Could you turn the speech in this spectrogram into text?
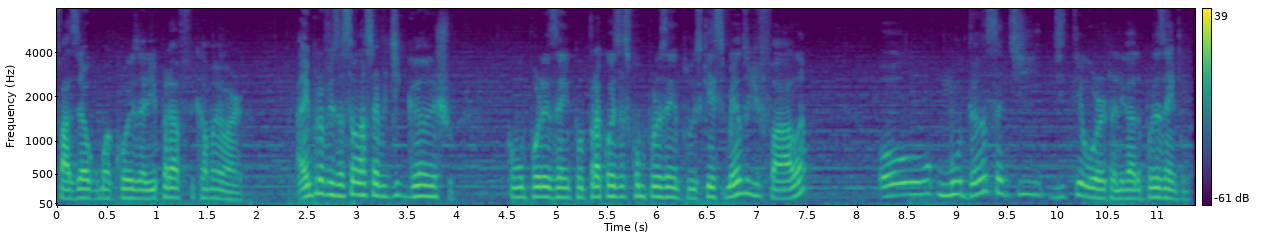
fazer alguma coisa ali para ficar maior. A improvisação ela serve de gancho como por exemplo, para coisas como, por exemplo, esquecimento de fala ou mudança de, de teor, tá ligado? Por exemplo,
